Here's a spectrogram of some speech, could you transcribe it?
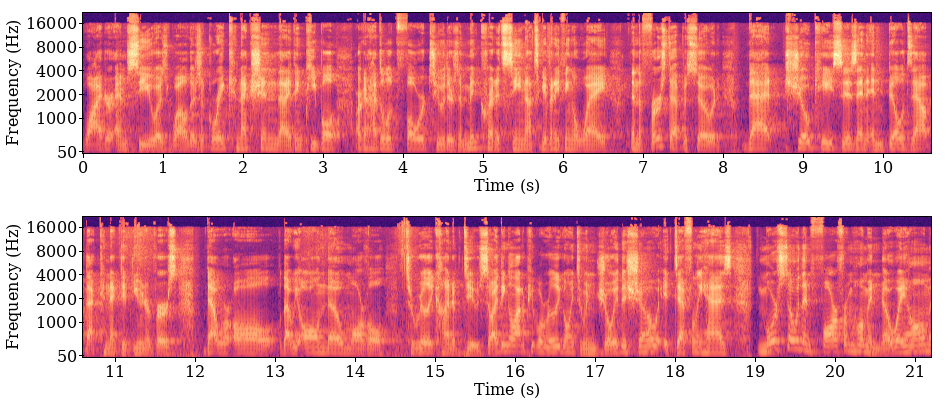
wider MCU as well. There's a great connection that I think people are gonna have to look forward to. There's a mid-credit scene, not to give anything away, in the first episode that showcases and, and builds out that connected universe that we're all that we all know Marvel to really kind of do. So I think a lot of people are really going to enjoy the show. It definitely has more so than Far From Home and No Way Home.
